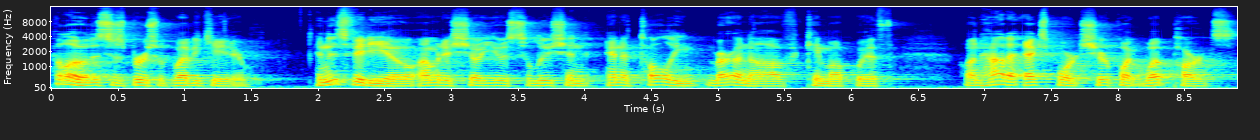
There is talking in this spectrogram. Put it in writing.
Hello, this is Bruce with Webucator. In this video, I'm going to show you a solution Anatoly Mironov came up with on how to export SharePoint web parts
